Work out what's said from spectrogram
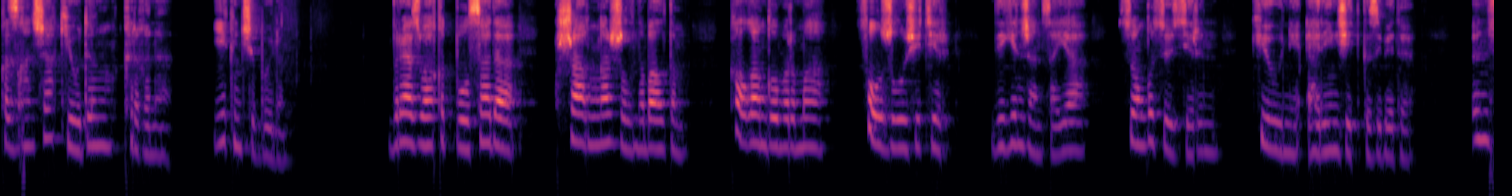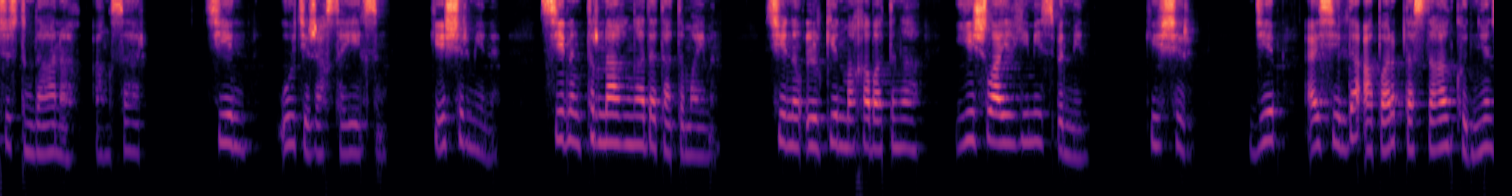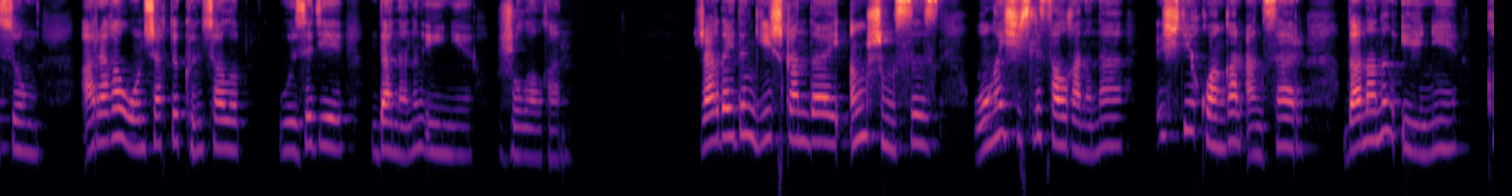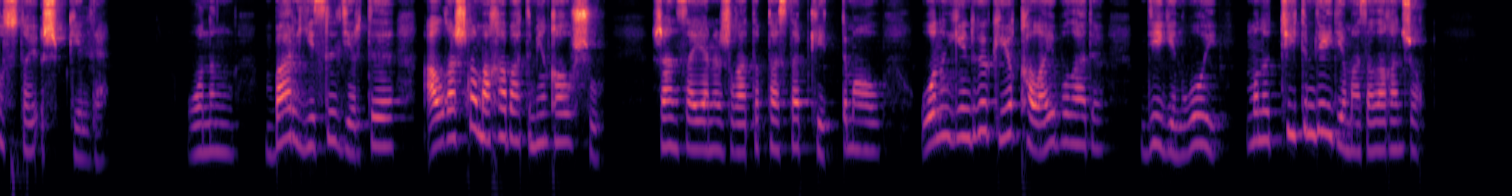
қызғаншақ күйеудің қырғыны. Екінші бөлім. Біраз уақыт болса да құшағыңа жылынып алдым. Қалған ғұмырыма сол жылу жетер деген жансая соңғы сөздерін күйеуіне әрең жеткізіп еді. Үнсіз тыңдаған аңсар. Сен өте жақсы әйелсің. Кешір мені. Сенің тырнағыңа да татымаймын. Сенің үлкен махаббатыңа еш лайық емеспін мен. Кешір. Деп әселді апарып тастаған күннен соң араға оншақты күн салып өзі де дананың үйіне жол алған. Жағдайдың ешқандай ың-шыңсыз оңай шешіле салғанына іштей қуанған аңсар дананың үйіне құстай ұшып келді. Оның бар есіл дерті алғашқы махаббатымен қауышу. Жансаяны жылатып тастап кеттім-ау оның ендігі күйі қалай болады? Деген ой мұны титімдей де мазалаған жоқ.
